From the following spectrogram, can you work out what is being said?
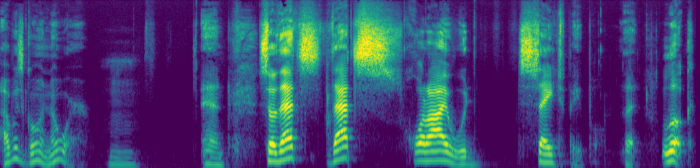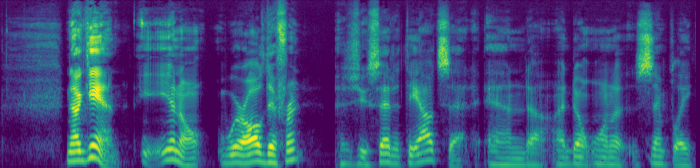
I was going nowhere. Mhm. And so that's that's what I would say to people that look. Now again, you know, we're all different as you said at the outset, and uh, I don't want to simply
